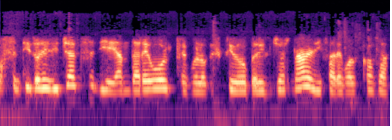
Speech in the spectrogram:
Ho sentito l'esigenza di andare oltre quello che scrivevo per il giornale, di fare qualcosa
